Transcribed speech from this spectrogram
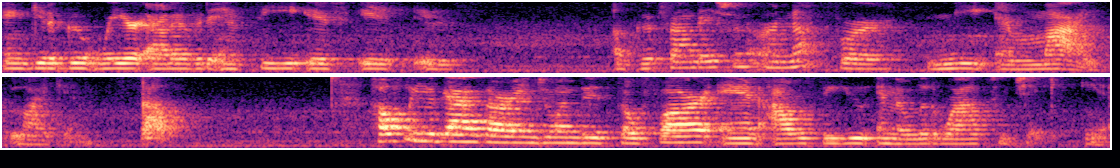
and get a good wear out of it and see if it is a good foundation or not for me and my liking. So hopefully you guys are enjoying this so far and i will see you in a little while to check in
